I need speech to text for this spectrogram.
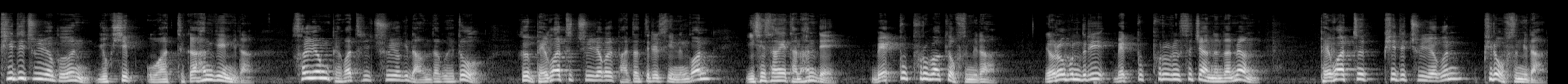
PD 출력은 65W가 한계입니다. 설령 100W 출력이 나온다고 해도 그 100W 출력을 받아들일 수 있는 건 이 세상에 단 한 대, 맥북 프로밖에 없습니다. 여러분들이 맥북 프로를 쓰지 않는다면 100W PD 출력은 필요 없습니다.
